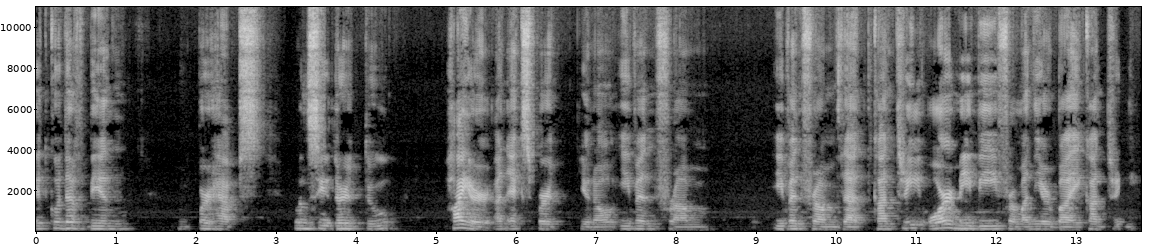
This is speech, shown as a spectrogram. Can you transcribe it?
It could have been perhaps considered to hire an expert, you know, even from even from that country or maybe from a nearby country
